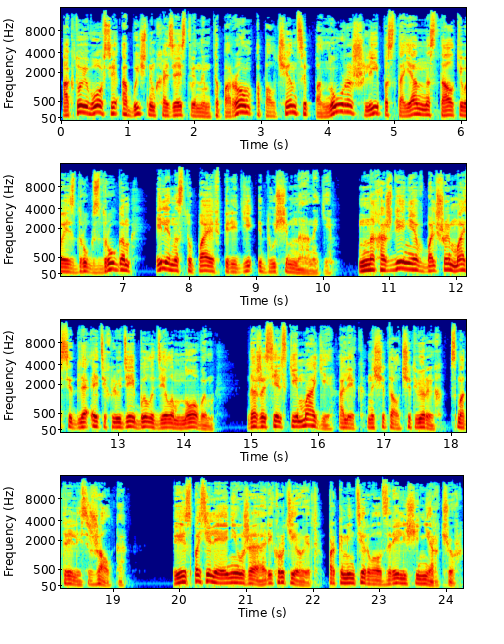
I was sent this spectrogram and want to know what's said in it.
а кто и вовсе обычным хозяйственным топором, ополченцы понуро шли, постоянно сталкиваясь друг с другом или наступая впереди идущим на ноги. Нахождение в большой массе для этих людей было делом новым. Даже сельские маги, Олег насчитал четверых, смотрелись жалко. «Из поселений уже рекрутирует», — прокомментировал зрелище Нерчур.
